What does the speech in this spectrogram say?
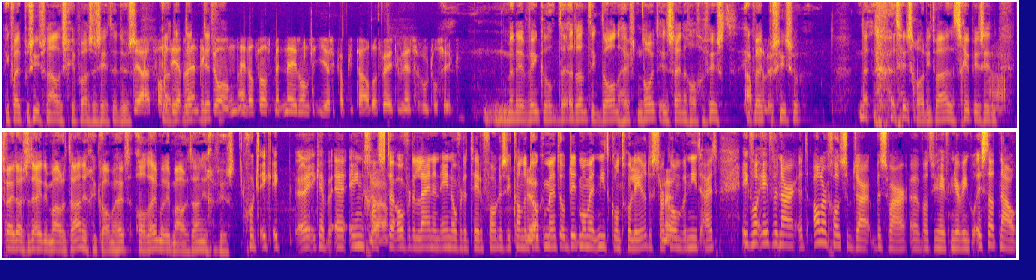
Ik weet precies van elk schip waar ze zitten. Dus, Ja, het was ja, de Atlantic dit- Dawn en dat was met Nederlands IS kapitaal. Dat weet u net zo goed als ik. Meneer Winkel, de Atlantic Dawn heeft nooit in Senegal gevist. Ik weet precies... Nee, het is gewoon niet waar. Het schip is in 2001 in Mauritanië gekomen. heeft alleen maar in Mauritanië gevist. Goed, ik, ik, eh, ik heb eh, één gast Ja. over de lijn en één over de telefoon. Dus ik kan de Ja. documenten op dit moment niet controleren. Dus daar Nee. komen we niet uit. Ik wil even naar het allergrootste bezwaar, eh, wat u heeft, meneer Winkel. Is dat nou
